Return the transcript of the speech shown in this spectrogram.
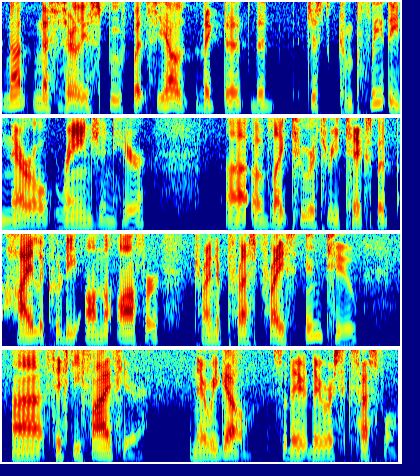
not necessarily a spoof, but see how like the the just completely narrow range in here uh, of like two or three ticks, but high liquidity on the offer, trying to press price into uh, 55 here. And there we go. So they, they were successful.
